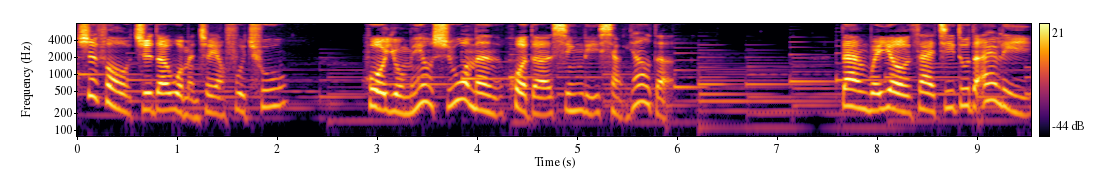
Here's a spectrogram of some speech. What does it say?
是否值得我们这样付出，或有没有使我们获得心里想要的。但唯有在基督的爱里，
